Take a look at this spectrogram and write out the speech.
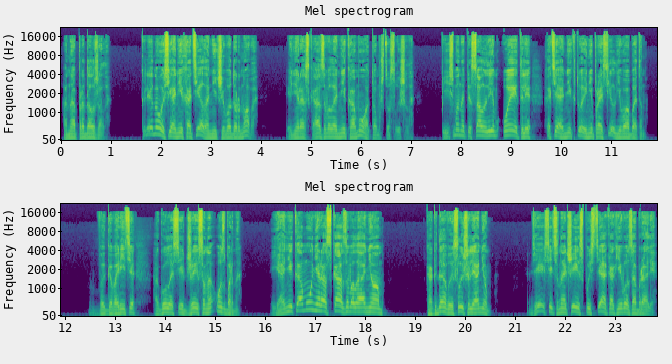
она продолжала. Клянусь, я не хотела ничего дурного и не рассказывала никому о том, что слышала. — Письма написал Лим Уэйтли, хотя никто и не просил его об этом. Вы говорите о голосе Джейсона Осборна. Я никому не рассказывала о нем. Когда вы слышали о нем? Десять ночей спустя, как его забрали.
